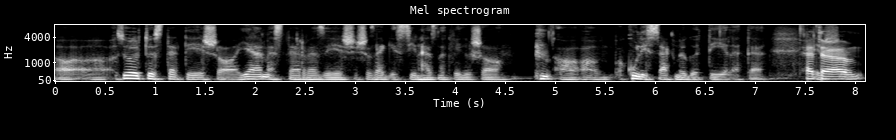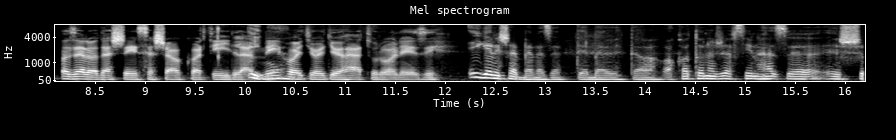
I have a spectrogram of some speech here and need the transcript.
a, az öltöztetés, a jelmeztervezés, és az egész színháznak végül is a, a, a, a kulisszák mögötti élete. Hát és, a, az előadás részese akart így lenni, igen. hogy, hogy ő hátulról nézi. Igen, és ebbe vezette be őt a, a Katona József Színház, és,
